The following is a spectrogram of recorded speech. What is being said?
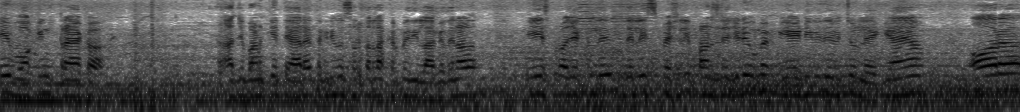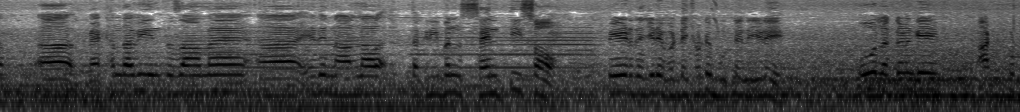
ਇਹ ਵਾਕਿੰਗ ਟਰੈਕ ਆ ਅੱਜ ਬਣ ਕੇ ਤਿਆਰ ਹੈ, ਤਕਰੀਬਨ 70 ਲੱਖ ਰੁਪਏ ਦੀ ਲਾਗਤ ਦੇ ਨਾਲ। ਇਸ ਪ੍ਰੋਜੈਕਟ ਦੇ ਦੇ ਲਈ ਸਪੈਸ਼ਲੀ ਫੰਡਸ ਨੇ ਜਿਹੜੇ ਉਹ ਮੈਂ ਪੀਆਈਡੀਵੀ ਦੇ ਵਿੱਚੋਂ ਲੈ ਕੇ ਆਇਆ। ਔਰ ਬੈਠਣ ਦਾ ਵੀ ਇੰਤਜ਼ਾਮ ਹੈ ਇਹਦੇ ਨਾਲ ਨਾਲ ਤਕਰੀਬਨ 3700 ਪੇੜ ਨੇ ਜਿਹੜੇ ਵੱਡੇ ਛੋਟੇ ਬੂਟੇ ਨੇ ਜਿਹੜੇ ਉਹ ਲੱਗਣਗੇ 8 ਫੁੱਟ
